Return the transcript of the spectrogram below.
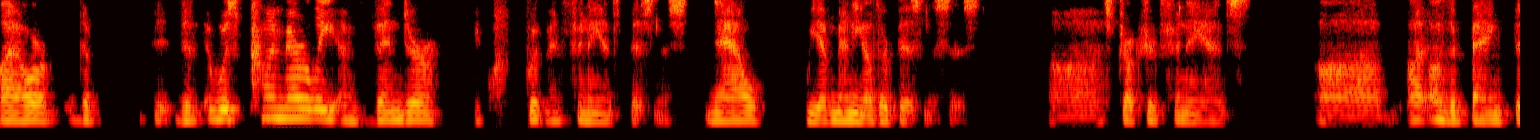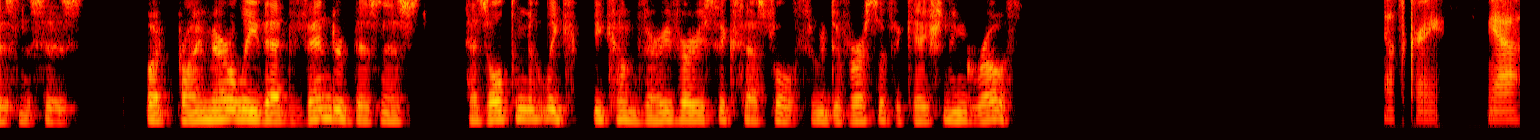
our the, the, the, it was primarily a vendor equipment finance business. Now we have many other businesses, uh, structured finance, uh, other bank businesses, but primarily that vendor business has ultimately become very, very successful through diversification and growth. That's great. Yeah.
